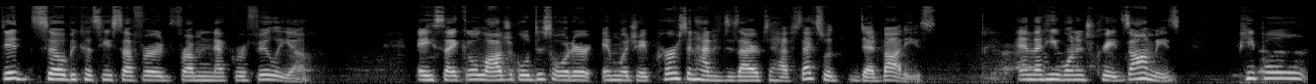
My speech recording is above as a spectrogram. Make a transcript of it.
did so because he suffered from necrophilia, a psychological disorder in which a person had a desire to have sex with dead bodies, and that he wanted to create zombies, people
